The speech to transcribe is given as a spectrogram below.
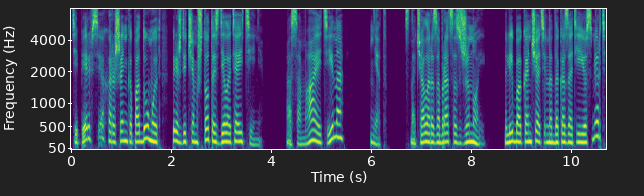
теперь все хорошенько подумают, прежде чем что-то сделать Айтине. А сама Айтина? Нет. Сначала разобраться с женой. Либо окончательно доказать ее смерть,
